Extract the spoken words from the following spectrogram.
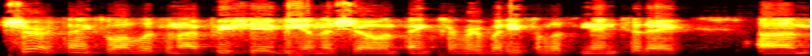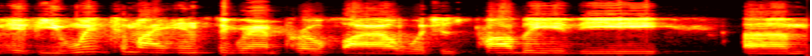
Sure, thanks. Well, listen, I appreciate being on the show, and thanks everybody for listening today. Um, if you went to my Instagram profile, which is probably the um,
